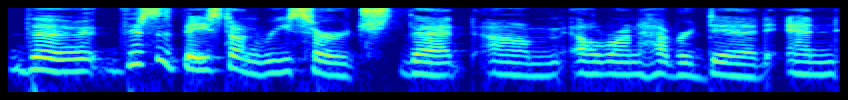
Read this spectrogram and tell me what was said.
the this is based on research that um, L. Ron Hubbard did, and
